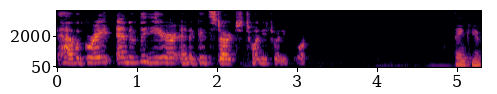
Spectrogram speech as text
have a great end of the year and a good start to 2024. Thank you.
